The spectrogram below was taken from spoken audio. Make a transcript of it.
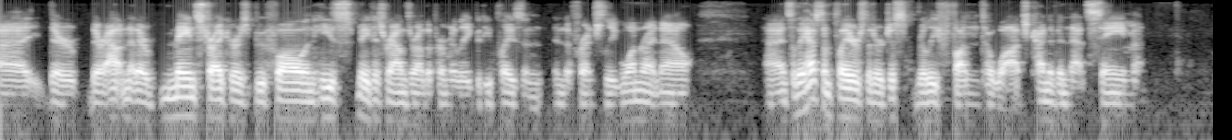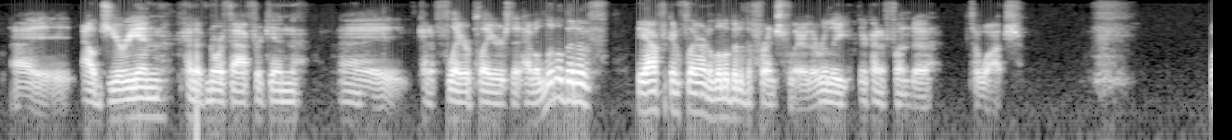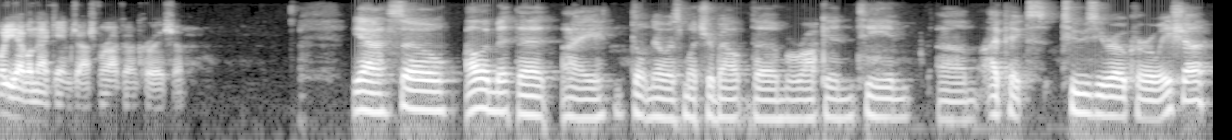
Uh, they're they're out and their main striker is Boufal, and he's made his rounds around the Premier League, but he plays in, in the French League One right now. Uh, and so they have some players that are just really fun to watch, kind of in that same uh, Algerian, kind of North African uh, kind of flair players that have a little bit of the African flair and a little bit of the French flair. They're really they're kind of fun to to watch. What do you have on that game, Josh? Morocco and Croatia. Yeah, so I'll admit that I don't know as much about the Moroccan team. Um, I picked 2-0 Croatia,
